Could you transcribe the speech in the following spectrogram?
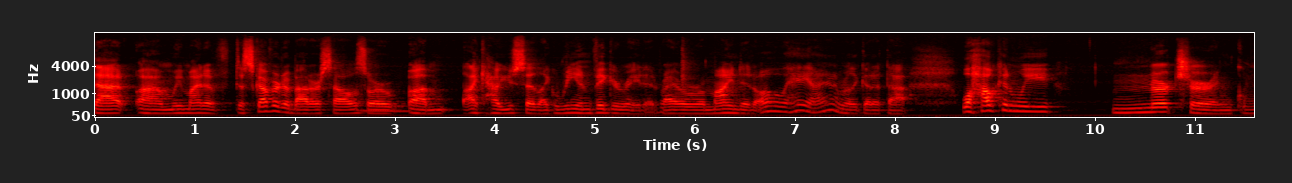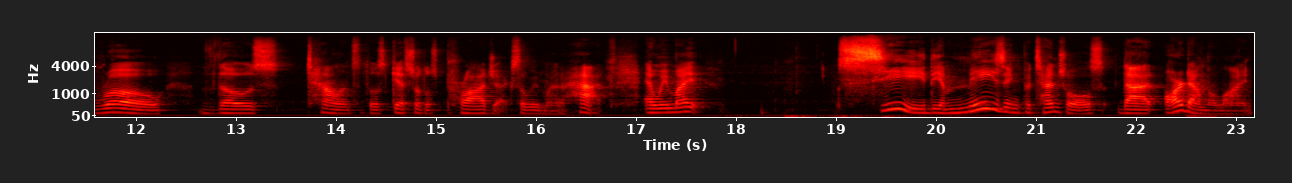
that um, we might have discovered about ourselves, or um, like how you said, like reinvigorated, right, or reminded, oh, hey, I am really good at that. Well, how can we nurture and grow those talents, those gifts, or those projects that we might have had? And we might see the amazing potentials that are down the line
